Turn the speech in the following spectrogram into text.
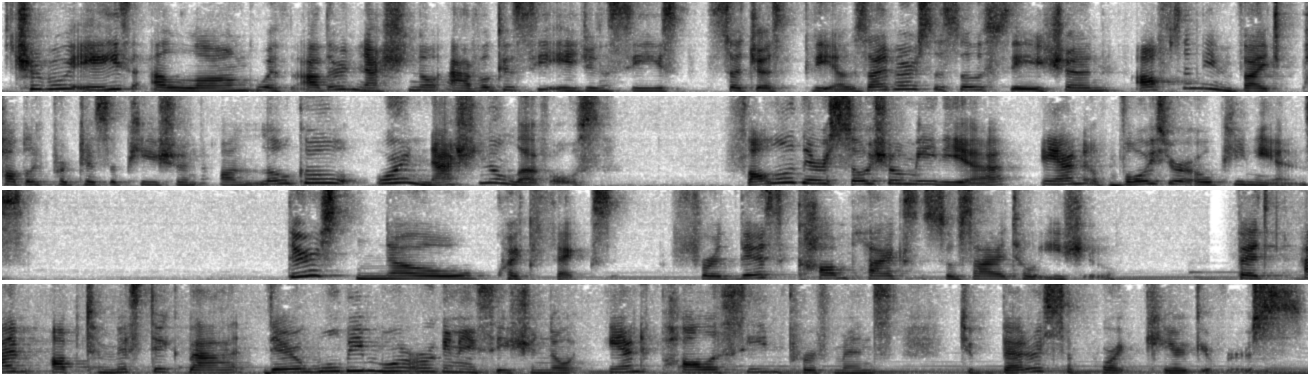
AAAs, along with other national advocacy agencies such as the Alzheimer's Association, often invite public participation on local or national levels. Follow their social media and voice your opinions. There's no quick fix for this complex societal issue, but I'm optimistic that there will be more organizational and policy improvements to better support caregivers.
